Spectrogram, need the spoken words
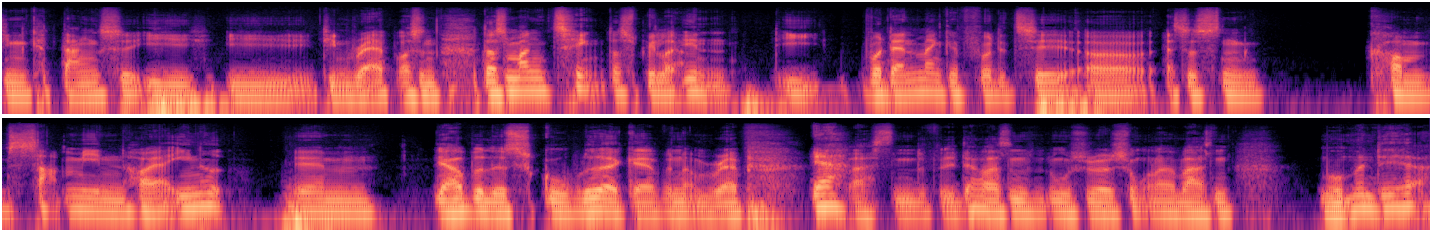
din kadence i, i din rap, og sådan. Der er så mange ting, der spiller ja. ind i, hvordan man kan få det til at altså sådan, komme sammen i en højere enhed. Øhm, jeg er blevet lidt skolet af Gavin om rap. Ja. Bare sådan, fordi der var sådan nogle situationer, der var sådan, må man det her?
